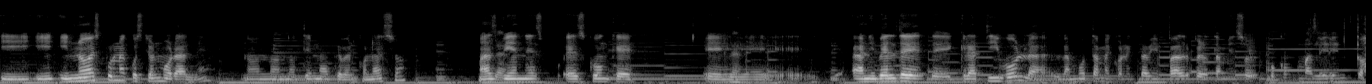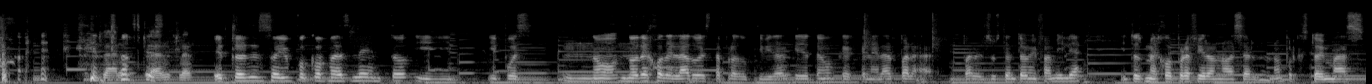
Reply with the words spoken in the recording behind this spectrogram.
y, y no es por una cuestión moral, ¿eh? No, no, no tiene nada que ver con eso. Más bien es, es con que eh, a nivel de, creativo la, la, mota me conecta bien padre, pero también soy un poco más lento. claro, claro, claro. Entonces soy un poco más lento y, y pues no, no dejo de lado esta productividad que yo tengo que generar para, para el sustento de mi familia. Entonces mejor prefiero no hacerlo, ¿no? Porque estoy más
